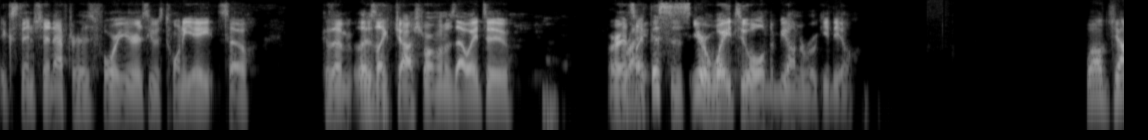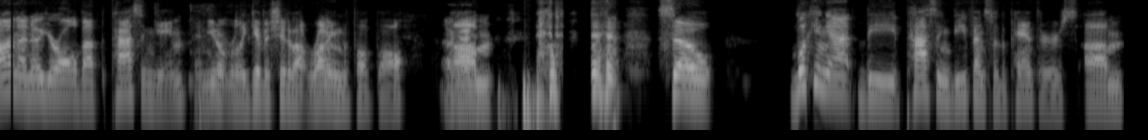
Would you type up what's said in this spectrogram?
extension after his four years. He was 28. So because there's like Josh Norman was that way too, or it's right. like this is you're way too old to be on a rookie deal. Well, John, I know you're all about the passing game, and you don't really give a shit about running the football. Okay. Um, so, looking at the passing defense for the Panthers, um,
